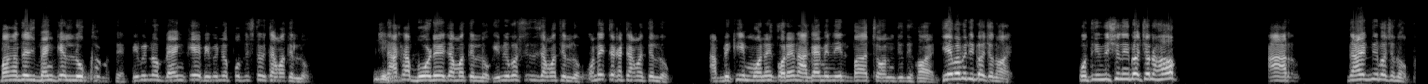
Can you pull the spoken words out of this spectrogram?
বাংলাদেশ ব্যাংকের লোক জামাতের বিভিন্ন ব্যাংকে বিভিন্ন প্রতিষ্ঠানে জামাতের লোক। ঢাকা বোর্ডে জামাতের লোক ইউনিভার্সিটি জামাতের লোক অনেক জায়গায় জামাতের লোক। আপনি কি মনে করেন আগামী নির্বাচন যদি হয়? যেভাবে নির্বাচন হয়? প্রতিনিধি নির্বাচন হোক আর ডাইরেক্ট নির্বাচন হোক।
